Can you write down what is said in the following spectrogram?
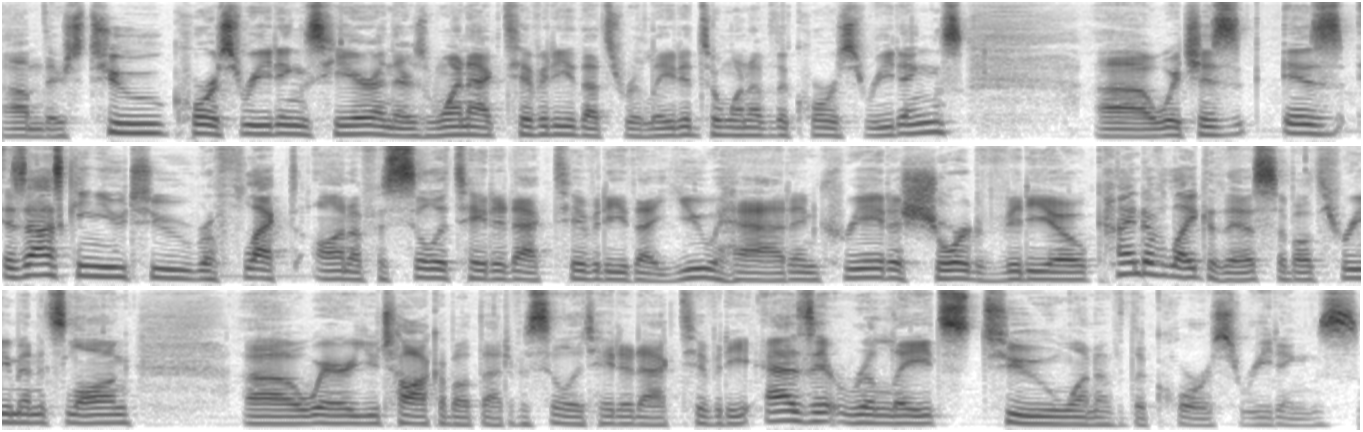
Um, there's two course readings here, and there's one activity that's related to one of the course readings. Uh, which is, is, is asking you to reflect on a facilitated activity that you had and create a short video, kind of like this, about three minutes long, uh, where you talk about that facilitated activity as it relates to one of the course readings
